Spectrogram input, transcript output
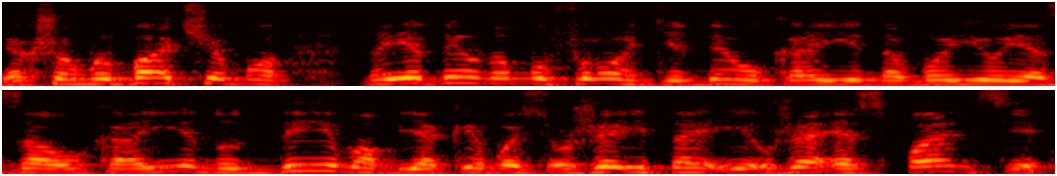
Якщо ми бачимо на єдиному фронті, де Україна воює за Україну, дивом якимось уже і та і вже еспанці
